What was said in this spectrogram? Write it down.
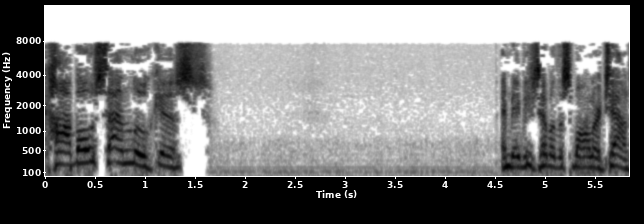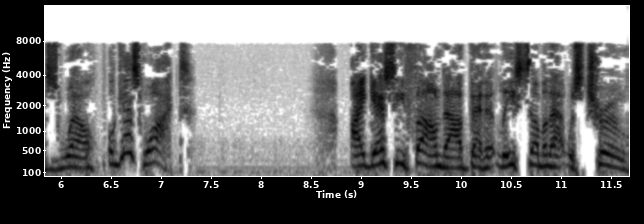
Cabo San Lucas, and maybe some of the smaller towns as well. Well, guess what? I guess he found out that at least some of that was true.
